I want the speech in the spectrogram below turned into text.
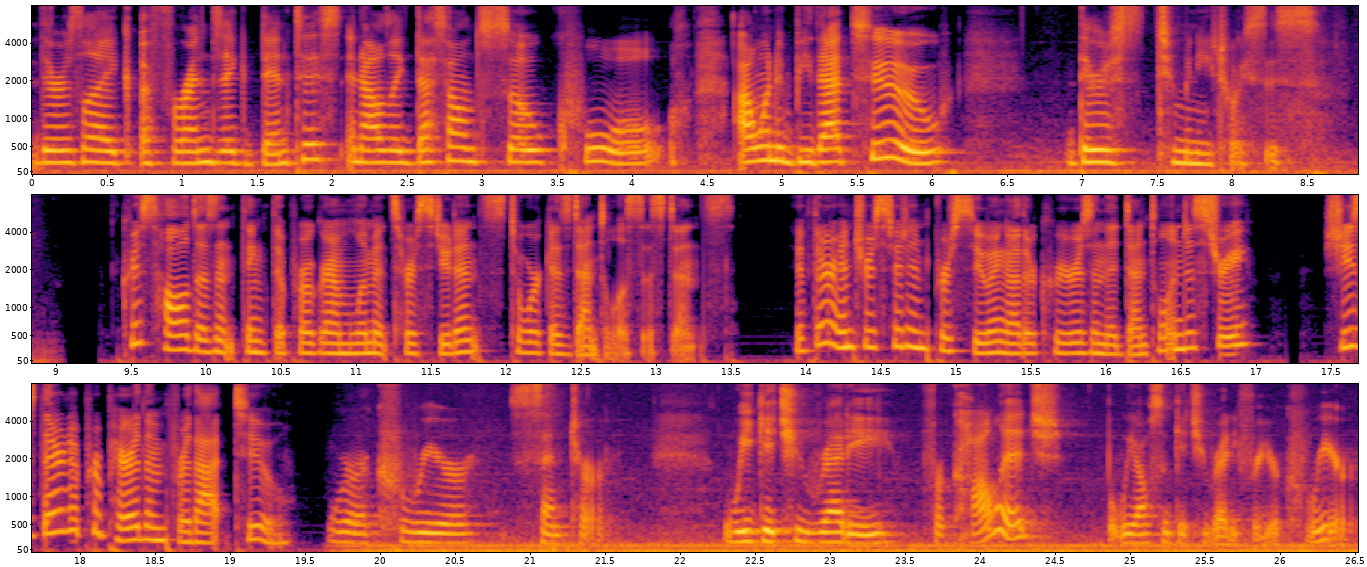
there's like a forensic dentist and I was like that sounds so cool. I want to be that too. There's too many choices. Chris Hall doesn't think the program limits her students to work as dental assistants. If they're interested in pursuing other careers in the dental industry, she's there to prepare them for that too. We're a career center. We get you ready for college, but we also get you ready for your career.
